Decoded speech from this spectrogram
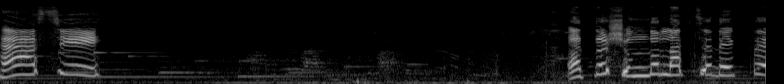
হ্যাঁ আসছি। এত সুন্দর লাগছে দেখতে।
